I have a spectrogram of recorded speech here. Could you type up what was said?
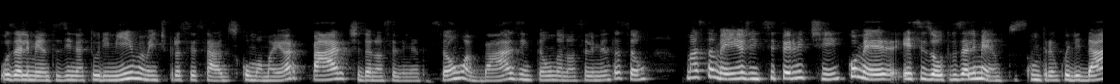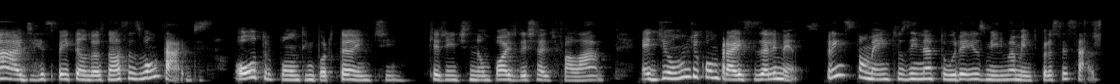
os alimentos in natura e minimamente processados como a maior parte da nossa alimentação, a base, então, da nossa alimentação, mas também a gente se permitir comer esses outros alimentos com tranquilidade, respeitando as nossas vontades. Outro ponto importante que a gente não pode deixar de falar é de onde comprar esses alimentos, principalmente os in natura e os minimamente processados.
